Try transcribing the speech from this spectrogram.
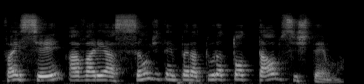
vai ser a variação de temperatura total do sistema.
